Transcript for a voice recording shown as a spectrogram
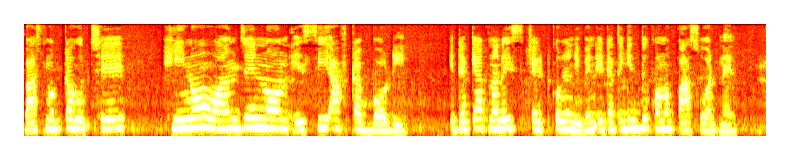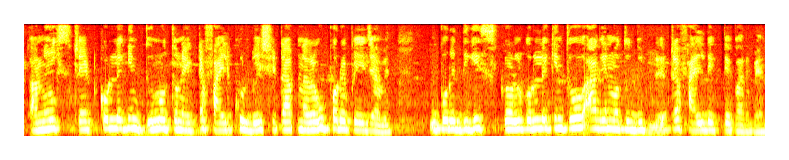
বাস মোডটা হচ্ছে Hino one J non AC after body এটাকে আপনারা স্ট্রেট করে নেবেন। এটাতে কিন্তু কোনো পাসওয়ার্ড নেই। আমি স্ট্রেট করলে কিন্তু নতুন একটা ফাইল খুলবে, সেটা আপনারা উপরে পেয়ে যাবেন। উপরের দিকে স্ক্রল করলে কিন্তু আগের মতো দুটা ফাইল দেখতে পারবেন।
